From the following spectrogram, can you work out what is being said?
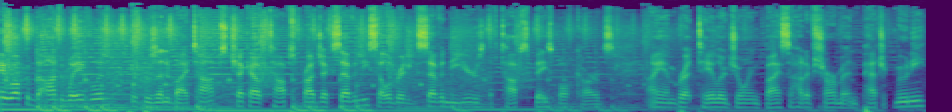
Hey, welcome to On to Waveland. We're presented by Topps. Check out Topps Project 70, celebrating 70 years of Topps baseball cards. I am Brett Taylor, joined by Sahadev Sharma and Patrick Mooney,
